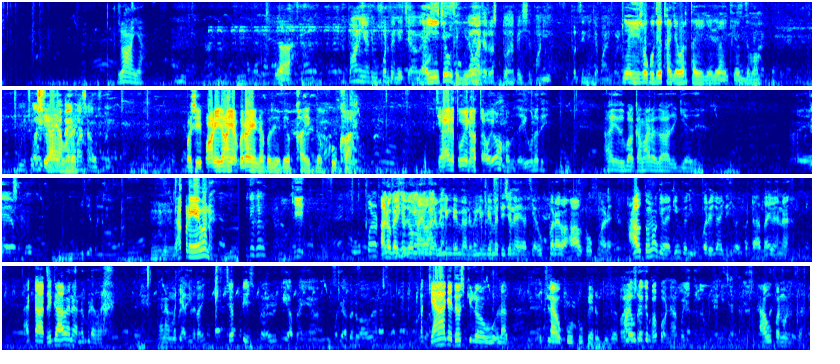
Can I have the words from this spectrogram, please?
જો અહીંયા. પાણી ઉપરથી નીચે આવે. એ કેવું થઈ ગયું રસ્તો છે પૈસે પાણી ઉપરથી નીચે પાણી પડે. એ ચોખ્ખું દેખાય છે વર્તાઈ જાય અહીંથી એકદમ આમ. પછી અહીંયા ભરાય. પછી પાણી અહીંયા ભરાય ને પછી દેખાય એકદમ ખુખાર. ત્યારે તોય નાતા હોય આમાં બધા એવું નથી. આ દુબાકા મારે જ આ જગ્યાથી વીડિયો બનાવવા હમ આપણે આવ્યા ને? દેખાય? કી? ઉપર હાલો ગાઈસ તો જો અમે આવ્યા વિલિંગ ડેમે અને વિલિંગ ડેમેથી છે ને અત્યારે ઉપર આવ્યા હાવ ટોપ મારે હાવ તો ન કહેવાય કેમ કે હજી ઉપર જ આવી જવાય. બટ આ ભાઈ હે ને આખા ભેગા આવે ને નબળામાં. આના મજા કરે. સેફટી પ્રાયોરિટી આપણે મજા કરવા આવે ક્યાં કે દસ કિલો ઓલા એટલા ફૂટ ઉપર હતું તો બાપા ના પડી હતી એની જતા આ ઉપર નો જતા.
